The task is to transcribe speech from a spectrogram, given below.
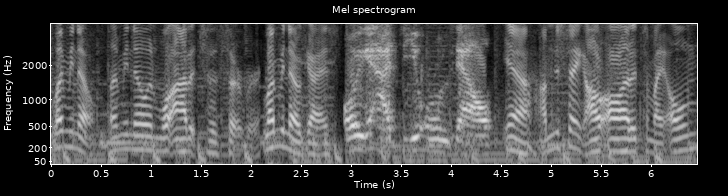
Let me know. Let me know and we'll add it to the server. Let me know, guys. Or you can add to your own self. Yeah, I'm just saying I'll, I'll add it to my own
